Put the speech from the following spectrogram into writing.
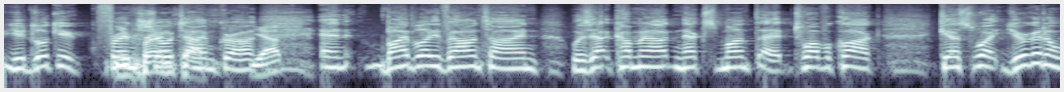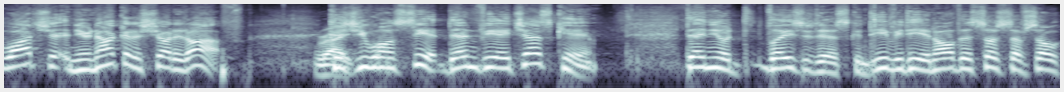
you'd look at your friend's Mm-hmm. friend's Showtime house. crowd. Yep. And My Bloody Valentine was that coming out next month at twelve o'clock. Guess what? You're going to watch it and you're not going to shut it off because Right. you won't see it. Then VHS came. Then you know Laserdisc and DVD and all this other stuff. So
